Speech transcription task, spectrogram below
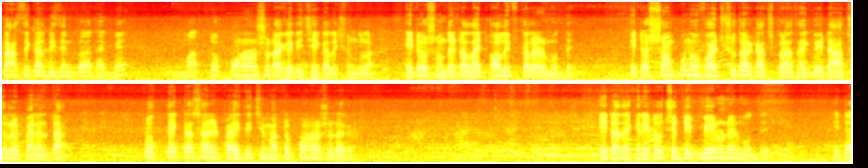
ক্লাসিক্যাল ডিজাইন করা থাকবে। মাত্র পনেরোশো টাকায় দিচ্ছে এই কালেকশনগুলো এটাও সুন্দর, এটা লাইট অলিভ কালারের মধ্যে। এটা সম্পূর্ণ হোয়াইট সুতার কাজ করা থাকবে, এটা আঁচলের প্যানেলটা প্রত্যেকটা শাড়ির প্রাইস দিচ্ছে মাত্র পনেরোশো টাকায়। এটা দেখেন, এটা হচ্ছে ডিপ মেরুনের মধ্যে। এটা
